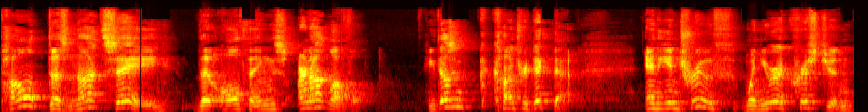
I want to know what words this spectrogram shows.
Paul does not say that all things are not lawful. He doesn't contradict that. And in truth, when you're a Christian,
